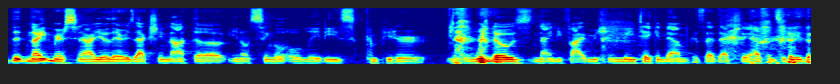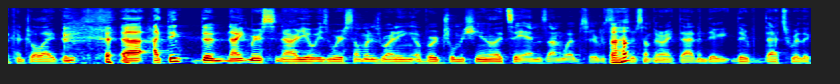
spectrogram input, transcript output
the nightmare scenario there is actually not the you know single old lady's computer you know, Windows 95 machine being taken down because that actually happens to be the control IP. Uh, I think the nightmare scenario is where someone is running a virtual machine, let's say Amazon Web Services Uh-huh. or something like that, and they they that's where the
